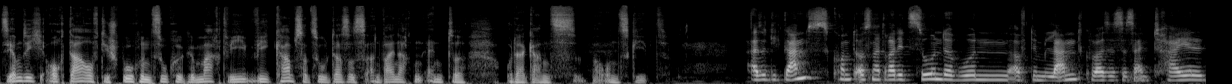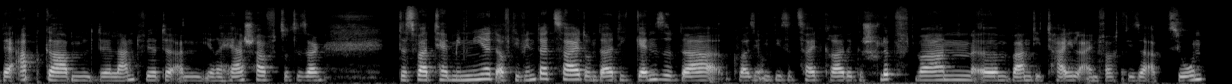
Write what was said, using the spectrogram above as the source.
Sie haben sich auch da auf die Spurensuche gemacht. Wie, wie kam es dazu, dass es an Weihnachten Ente oder Gans bei uns gibt? Also die Gans kommt aus einer Tradition, da wurden auf dem Land quasi, es ist ein Teil der Abgaben der Landwirte an ihre Herrschaft sozusagen. Das war terminiert auf die Winterzeit und da die Gänse da quasi um diese Zeit gerade geschlüpft waren, äh, waren die Teil einfach dieser Aktion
